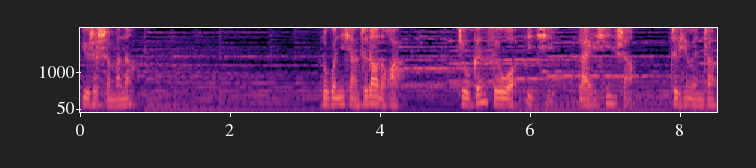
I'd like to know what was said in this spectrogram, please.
又是什么呢？如果你想知道的话，就跟随我一起来欣赏这篇文章。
